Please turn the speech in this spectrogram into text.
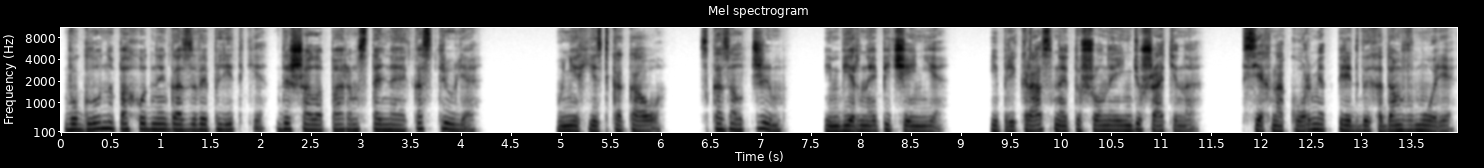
В углу на походной газовой плитке дышала паром стальная кастрюля. «У них есть какао», — сказал Джим, — «имбирное печенье и прекрасная тушеная индюшатина. Всех накормят перед выходом в море».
